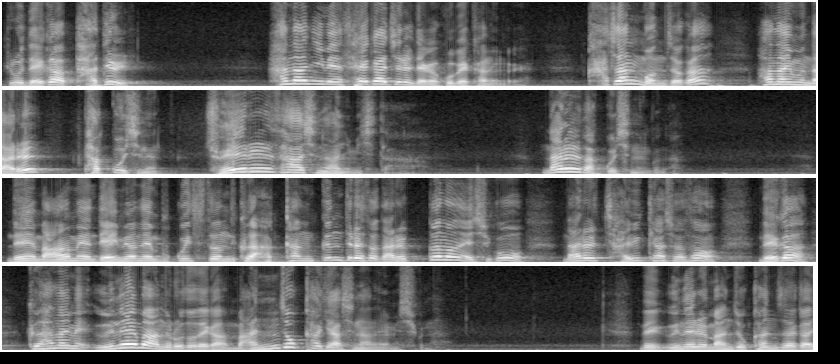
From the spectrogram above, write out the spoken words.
그리고 내가 받을 하나님의 세 가지를 내가 고백하는 거예요. 가장 먼저가 하나님은 나를 바꾸시는 죄를 사하시는 하나님이시다. 나를 바꾸시는구나. 내 마음의 내면에 묻고 있었던 그 악한 끈들에서 나를 끊어내시고 나를 자유케 하셔서 내가 그 하나님의 은혜만으로도 내가 만족하게 하시는 하나님이시구나. 근데 은혜를 만족한 자가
